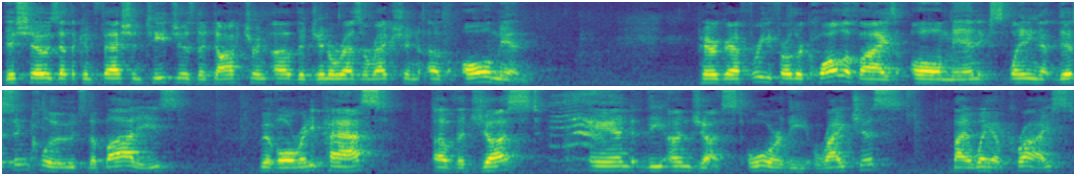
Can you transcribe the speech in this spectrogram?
This shows that the confession teaches the doctrine of the general resurrection of all men. Paragraph 3 further qualifies all men, explaining that this includes the bodies who have already passed of the just and the unjust, or the righteous by way of Christ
